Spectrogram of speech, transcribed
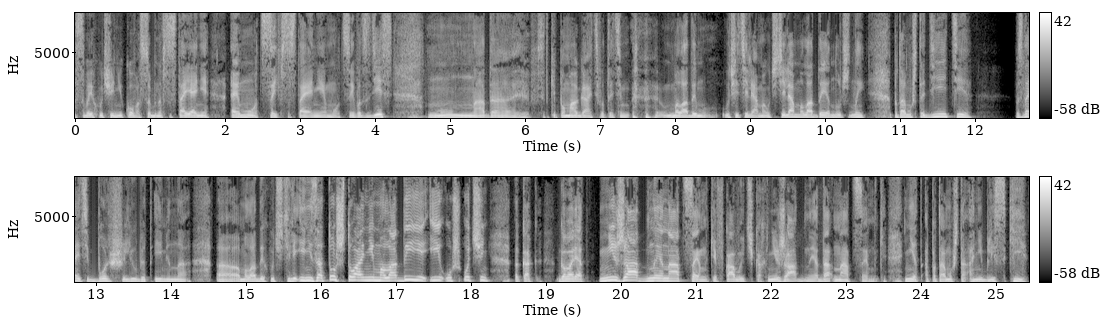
своих учеников, особенно в состоянии эмоций, в состоянии эмоций. Вот здесь, ну, надо все-таки помогать вот этим молодым учителям. А учителя молодые нужны, потому что дети вы знаете, больше любят именно э, молодых учителей. И не за то, что они молодые и уж очень, как говорят, не жадные на оценки, в кавычках, не жадные, да, на оценки. Нет, а потому что они близки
